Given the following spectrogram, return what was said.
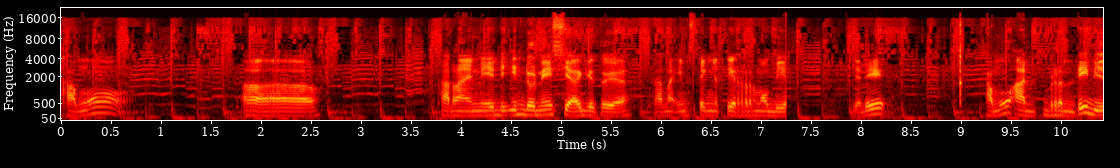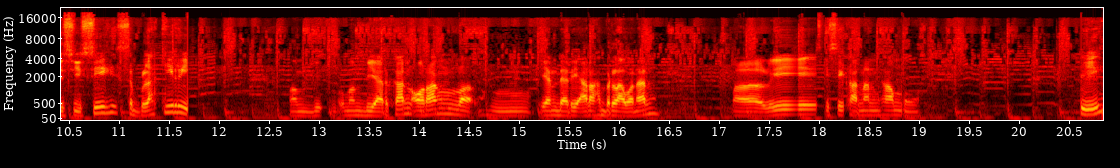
kamu eh karena ini di Indonesia gitu ya karena insting nyetir mobil. Jadi kamu ad- berhenti di sisi sebelah kiri. Membi- membiarkan orang me- m- yang dari arah berlawanan melalui sisi kanan kamu. Tapi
